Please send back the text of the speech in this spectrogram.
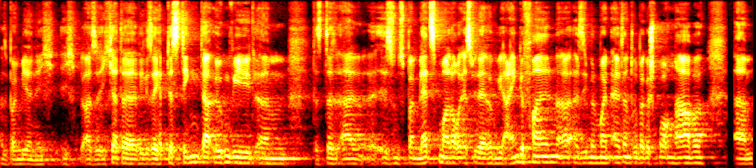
Also bei mir nicht. Ich, also ich hatte, wie gesagt, ich habe das Ding da irgendwie, ähm, das, das äh, ist uns beim letzten Mal auch erst wieder irgendwie eingefallen, äh, als ich mit meinen Eltern drüber gesprochen habe. Ähm,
